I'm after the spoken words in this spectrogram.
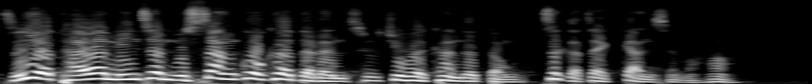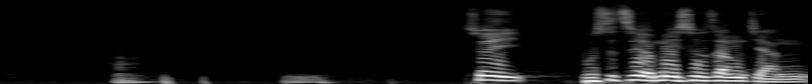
只有台湾民政府上过课的人就就会看得懂这个在干什么哈。啊，嗯，所以不是只有秘书长讲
